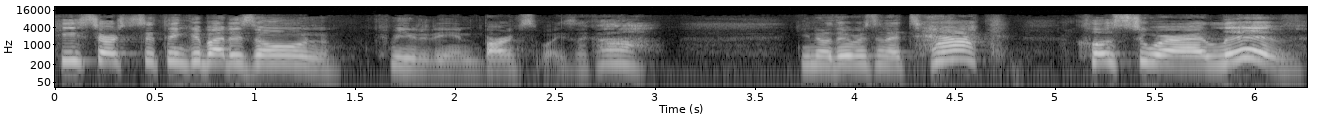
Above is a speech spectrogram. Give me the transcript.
he starts to think about his own community in Barnstable. He's like, oh, you know, there was an attack close to where I live,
